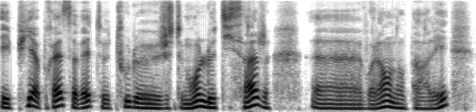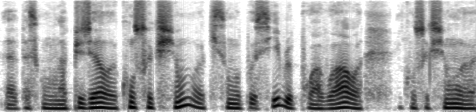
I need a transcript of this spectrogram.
Et puis après, ça va être tout le justement le tissage. Euh, voilà, on en parlait parce qu'on a plusieurs constructions qui sont possibles pour avoir une construction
